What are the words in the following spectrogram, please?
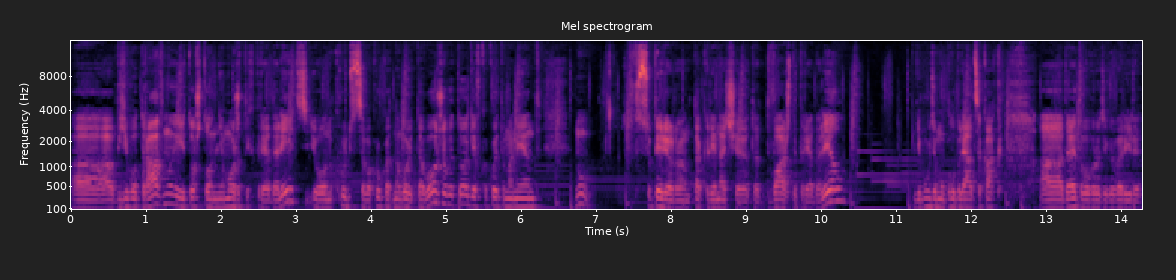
а, об его травмы и то, что он не может их преодолеть, и он крутится вокруг одного и того же в итоге в какой-то момент. Ну, в Супериор он так или иначе это дважды преодолел, не будем углубляться как, а, до этого вроде говорили.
